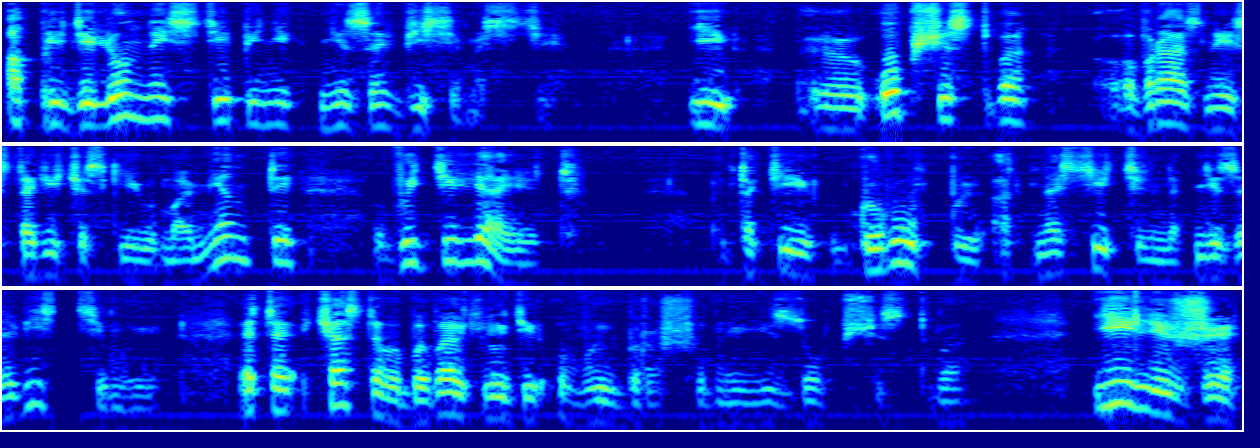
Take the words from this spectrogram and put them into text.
определенной степени независимости. И общество в разные исторические моменты выделяет такие группы относительно независимые. Это часто бывают люди, выброшенные из общества, или же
